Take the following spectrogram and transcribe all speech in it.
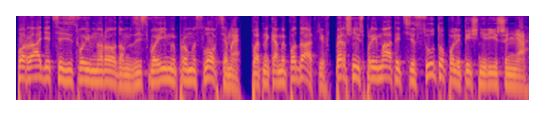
порадяться зі своїм народом, зі своїми промисловцями, платниками податків, перш ніж приймати ці суто політичні рішення.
